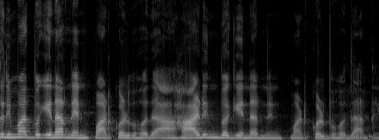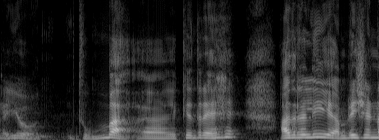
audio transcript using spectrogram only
ಸಿನಿಮಾದ ಬಗ್ಗೆ ಏನಾರು ನೆನ್ಪು ಮಾಡ್ಕೊಳ್ಬಹುದಾ? ಆ ಹಾಡಿನ ಬಗ್ಗೆ ಏನಾದ್ರು ನೆನ್ಪು ಮಾಡ್ಕೊಳ್ಬಹುದಾ ಅಂತ ಹೇಳಿ. ಅಯ್ಯೋ ತುಂಬ ಏಕೆಂದರೆ ಅದರಲ್ಲಿ ಅಂಬರೀಷಣ್ಣ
